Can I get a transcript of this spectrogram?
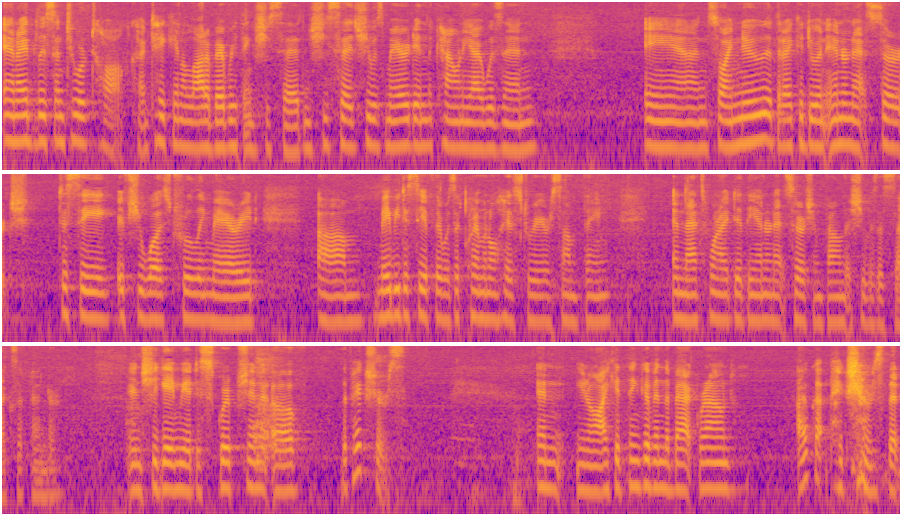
And I'd listened to her talk. I'd taken a lot of everything she said. And she said she was married in the county I was in. And so I knew that I could do an internet search to see if she was truly married um, maybe to see if there was a criminal history or something. And that's when I did the internet search and found that she was a sex offender. and she gave me a description of the pictures. And, you know, I could think of in the background, I've got pictures that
